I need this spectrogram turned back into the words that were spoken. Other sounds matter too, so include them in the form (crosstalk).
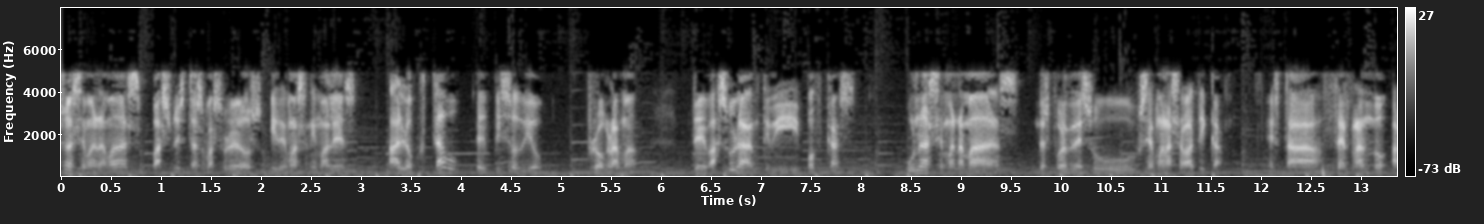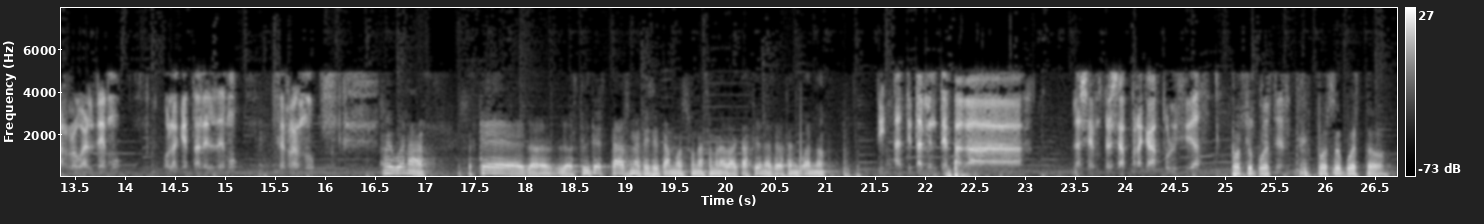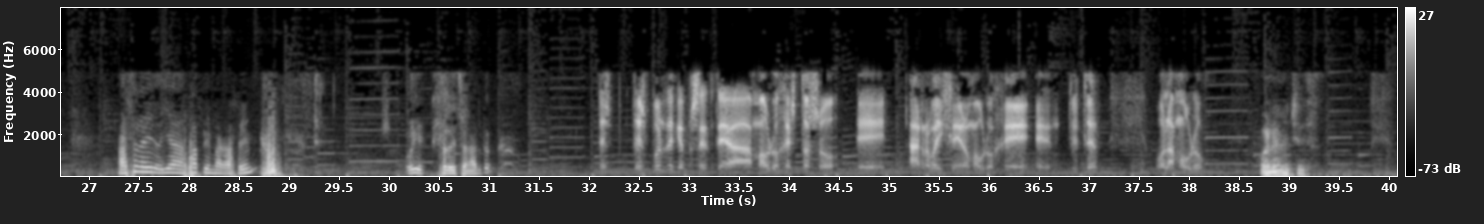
Bienvenidos una semana más, basuristas, basureros y demás animales, al octavo episodio, programa de Basura Antivi Podcast. Una semana más después de su semana sabática. Está Fernando, arroba el demo. Hola, ¿qué tal el demo? Fernando. Muy buenas. Es que lo- los Twitter Stars necesitamos una semana de vacaciones de vez en cuando. ¿Ti- ¿A ti también te paga las empresas para que hagas publicidad? Por supuesto, por supuesto. ¿Has leído ya Happy Magazine? Uy, se lo he dicho en alto. Des- después de que presente a Mauro Gestoso, eh, arroba ingeniero Mauro G en Twitter. Hola Mauro, Buenas noches.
